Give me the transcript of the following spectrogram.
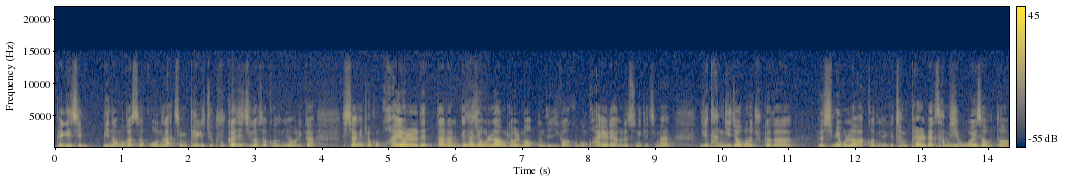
120이 넘어갔었고 오늘 아침 129까지 찍었었거든요. 그러니까 시장이 조금 과열됐다라는 게 사실 올라온 게 얼마 없는데 이거 갖고 뭔 과열이야 그럴 수는 있겠지만 이게 단기적으로 주가가 열심히 올라왔거든요. 1835에서부터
